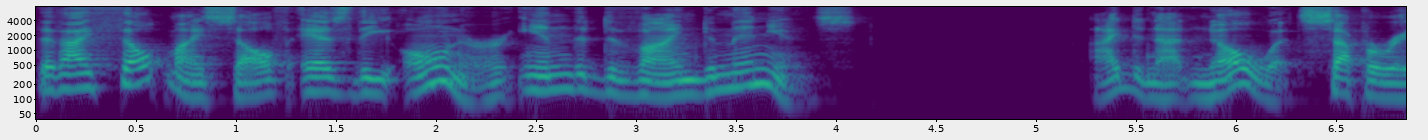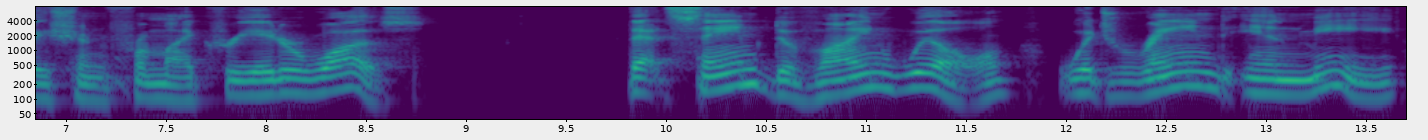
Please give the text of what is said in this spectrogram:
that I felt myself as the owner in the divine dominions. I did not know what separation from my Creator was. That same divine will which reigned in me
